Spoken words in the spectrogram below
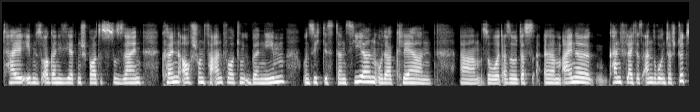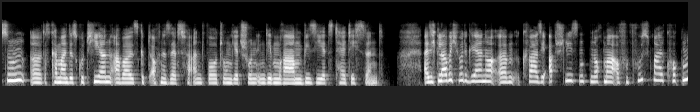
Teil eben des organisierten Sportes zu sein, können auch schon Verantwortung übernehmen und sich distanzieren oder klären. Ähm, so, also das ähm, eine kann vielleicht das andere unterstützen, äh, das kann man diskutieren, aber es gibt auch eine Selbstverantwortung jetzt schon in dem Rahmen, wie sie jetzt tätig sind. Also ich glaube, ich würde gerne ähm, quasi abschließend nochmal auf den Fußball gucken.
